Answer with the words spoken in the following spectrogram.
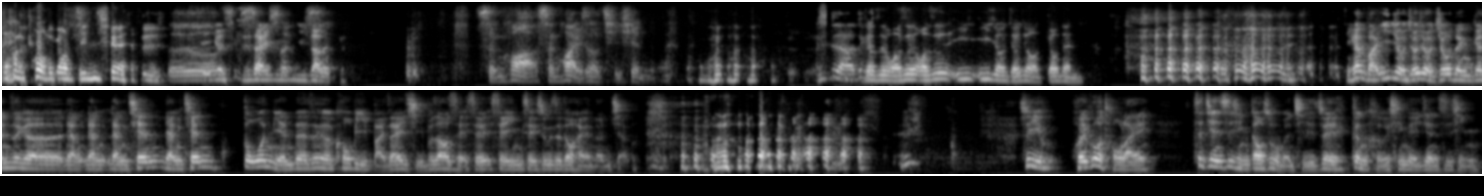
这样够不够精确？是，呃、一个时代意义上的神话，神话也是有期限的。是啊，这个就是我是我是一一九九九 Jordan。你看，把一九九九 Jordan 跟这个两两两千两千多年的这个 Kobe 摆在一起，不知道谁谁谁赢谁输，这都还很难讲。所以回过头来，这件事情告诉我们，其实最更核心的一件事情，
